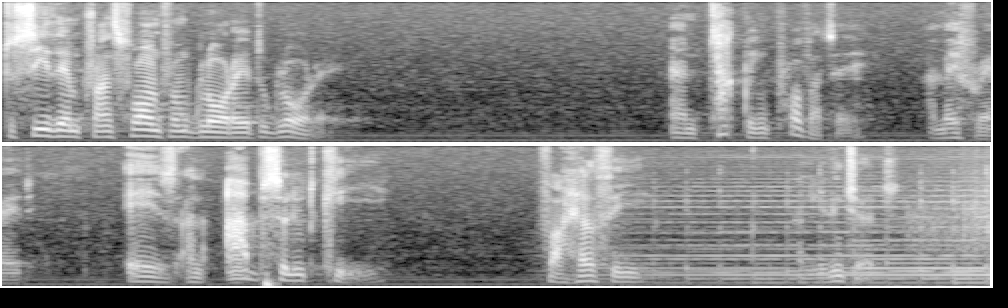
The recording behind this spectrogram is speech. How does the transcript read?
to see them transformed from glory to glory. And tackling poverty, I'm afraid, is an absolute key for a healthy and living church.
